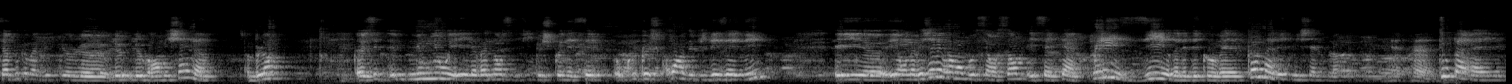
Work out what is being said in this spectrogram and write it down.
c'est un peu comme avec le, le, grand Michel Blanc. Miu Miu et Lavana, c'est des filles que je connaissais, que je crois depuis des années. Et, et on n'avait jamais vraiment bossé ensemble et ça a été un plaisir de les découvrir, comme avec Michel Blanc. Tout pareil.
